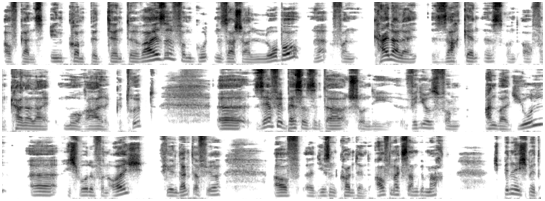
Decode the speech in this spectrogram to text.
auf ganz inkompetente Weise vom guten Sascha Lobo, ne, von keinerlei Sachkenntnis und auch von keinerlei Moral getrübt. Äh, sehr viel besser sind da schon die Videos vom Anwalt Jun. Äh, ich wurde von euch, vielen Dank dafür, auf äh, diesen Content aufmerksam gemacht. Ich bin nicht mit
